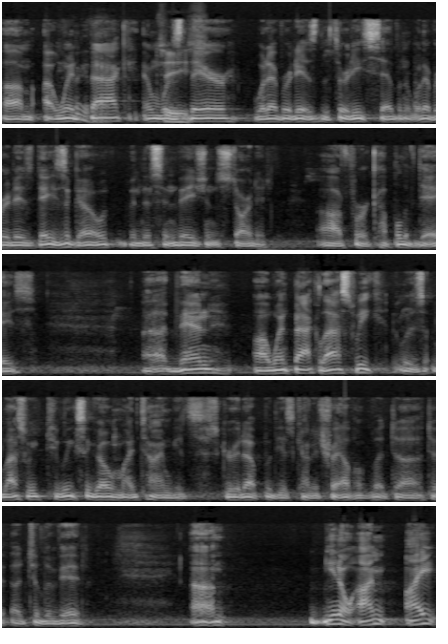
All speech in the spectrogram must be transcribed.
Um, I went back and was Jeez. there, whatever it is, the 37 or whatever it is, days ago when this invasion started uh, for a couple of days. Uh, then uh, went back last week. It was last week, two weeks ago. My time gets screwed up with this kind of travel, but uh, to, uh, to Lviv. Um, you know, I'm I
